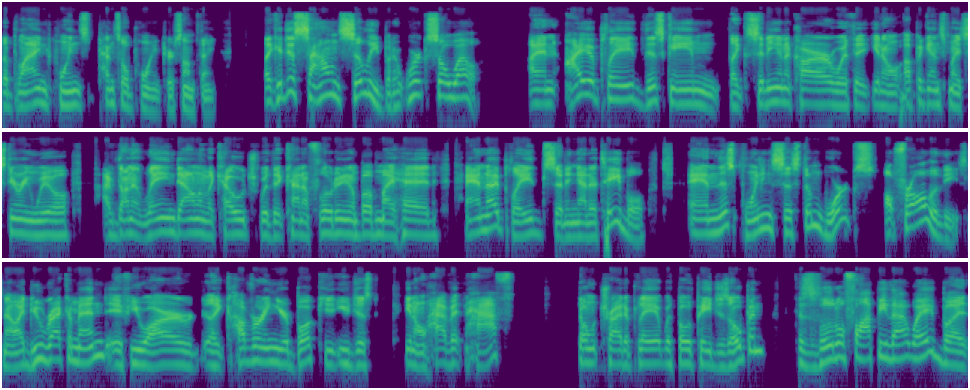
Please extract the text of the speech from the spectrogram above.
The blind points pencil point or something. Like it just sounds silly, but it works so well and I have played this game like sitting in a car with it, you know, up against my steering wheel. I've done it laying down on the couch with it kind of floating above my head, and I played sitting at a table. And this pointing system works for all of these. Now, I do recommend if you are like covering your book, you, you just, you know, have it in half. Don't try to play it with both pages open because it's a little floppy that way, but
